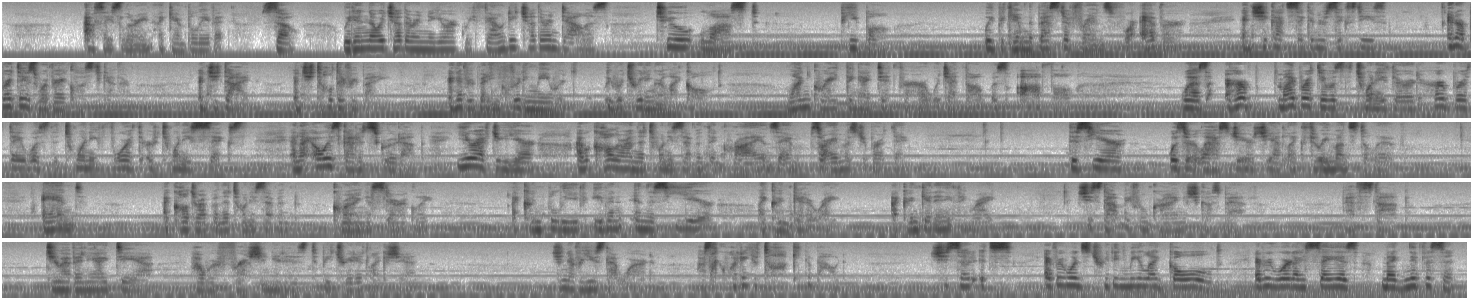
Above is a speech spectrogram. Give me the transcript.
Alsace Lorraine, I can't believe it. So, we didn't know each other in New York. We found each other in Dallas. Two lost people. We became the best of friends forever. And she got sick in her 60s. And our birthdays were very close together. And she died. And she told everybody. And everybody, including me, were, we were treating her like gold. One great thing I did for her, which I thought was awful, was her my birthday was the 23rd her birthday was the 24th or 26th and i always got it screwed up year after year I would call her on the 27th and cry and say, I'm sorry I missed your birthday. This year was her last year. She had like three months to live. And I called her up on the 27th, crying hysterically. I couldn't believe, even in this year, I couldn't get it right. I couldn't get anything right. She stopped me from crying and she goes, Beth, Beth, stop. Do you have any idea how refreshing it is to be treated like shit? She never used that word. I was like, what are you talking about? She said, it's everyone's treating me like gold. Every word I say is magnificent.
